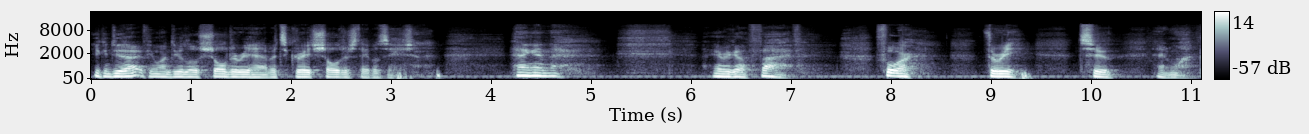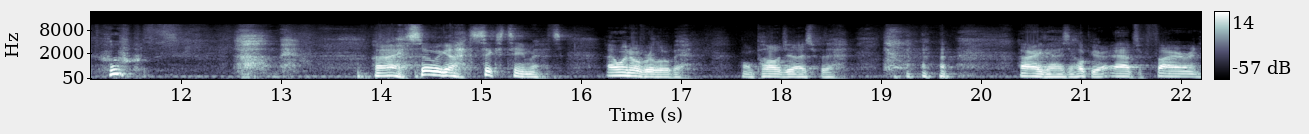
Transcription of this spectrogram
you can do that if you want to do a little shoulder rehab. It's great shoulder stabilization. Hang in there. Here we go. Five, four, three, two, and one. Whew. Oh. All right, so we got 16 minutes. I went over a little bit. I apologize for that. All right, guys, I hope your abs are firing.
